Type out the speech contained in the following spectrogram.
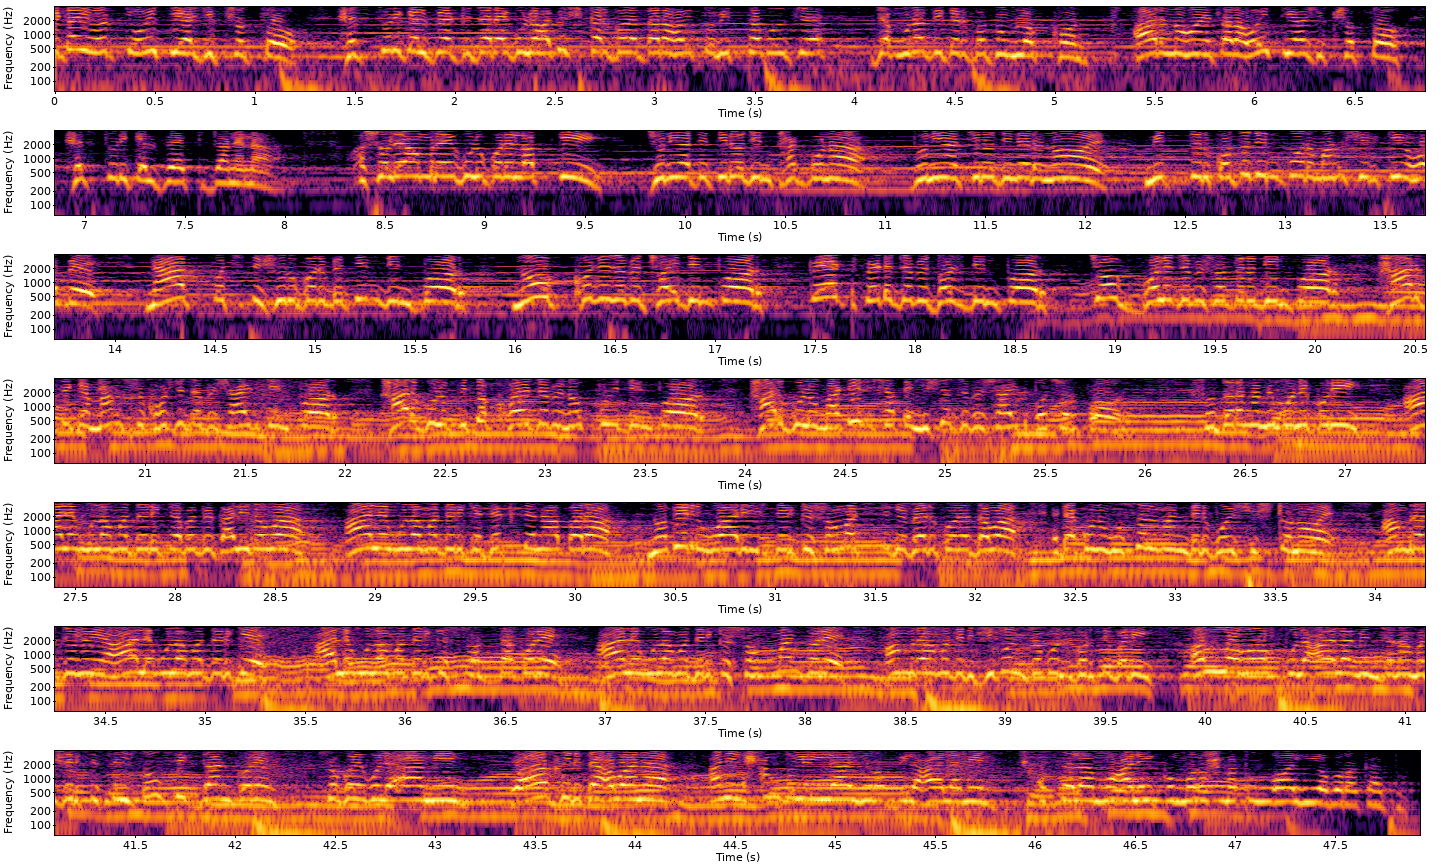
এটাই হচ্ছে ঐতিহাসিক সত্য। হিস্টোরিক্যাল ফ্যাক্ট যারা এগুলো আবিষ্কার করে, তারা হয়তো মিথ্যা বলছে যা মুনাফিকের প্রথম লক্ষণ। আর না হয় তারা ঐতিহাসিক সত্য হিস্টোরিক্যাল ফ্যাক্ট জানে না। আসলে আমরা এগুলো করে লাভ কি? দুনিয়াতে চিরদিন থাকব না, দুনিয়া চিরদিনের নয়। মৃত্যুর কতদিন পর মানুষের কি হবে? নাক পচতে শুরু করবে তিন দিন পর, নখ খসে যাবে ছয় দিন পর, পেট ফেটে যাবে দশ দিন পর, চোখ গলে যাবে সতেরো দিন পর, হাড় থেকে মাংস খসে যাবে ষাট দিন পর, হাড়গুলো পৃথক হয়ে যাবে নব্বই দিন পর, হাড়গুলো মাটির সাথে মিশে যাবে ষাট বছর পর। সুতরাং আমি মনে করি আলে মুলামাদেরকে এভাবে গালি দেওয়া আলে মুলামাদেরকে দেখতে না পারা, নবীর ওয়ারিসদেরকে সমাজ থেকে বের করে দেওয়া, এটা কোনো মুসলমানদের বৈশিষ্ট্য নয়। আমরা যেন এই আলে মুলামাদেরকে আলে মুলামাদেরকে শ্রদ্ধা করে আলে মুলামাদেরকে সম্মান করে, আমরা আমাদের জীবন যাপন করতে পারি আল্লাহ রাব্বুল আলামিন যেন আমাদেরকে সেই তৌফিক দান করেন। সকলে বলে আমিন। ওয়া আখির দাওয়ানা আনিল হামদুলিল্লাহি রাব্বিল আলামিন। আসসালামু আলাইকুম ওয়া রাহমাতুল্লাহি ওয়া বারাকাতুহু।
